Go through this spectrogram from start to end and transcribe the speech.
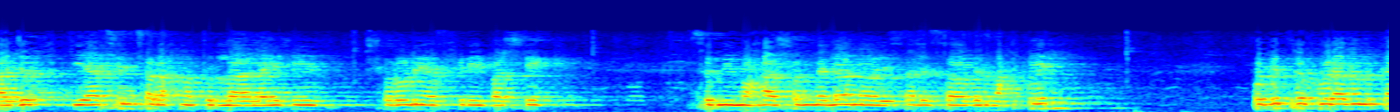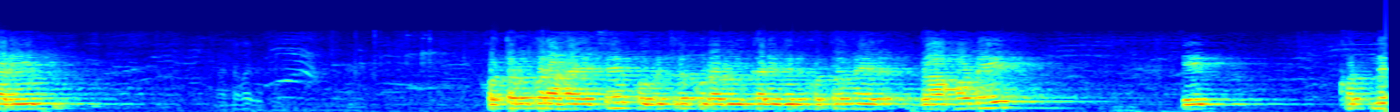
হজরত ইয়াসিন স্যার রহমতুল্লাহ আলাইহির স্মরণে আজকের এই বার্ষিক সুন্নি মহাসম্মেলন ও ইসালে সাহাবের মাহফিল। পবিত্র কোরআনুল কারীম খতম করা হয়েছে। পবিত্র কোরআনুল কারিমের খতমের দেওয়া হবে। এই খতমে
